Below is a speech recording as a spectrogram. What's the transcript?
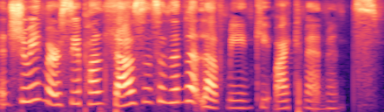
and shewing mercy upon thousands of them that love me, and keep my commandments.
